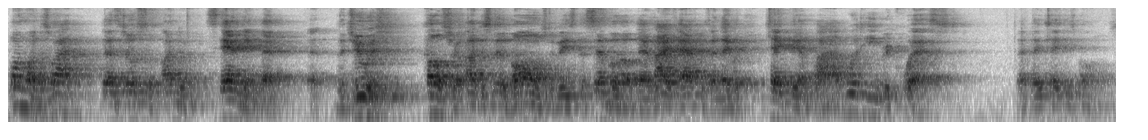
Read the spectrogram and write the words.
One wonders why does Joseph, understanding that the Jewish culture understood bones to be the symbol of their life after, and they would take them, why would he request that they take his bones?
